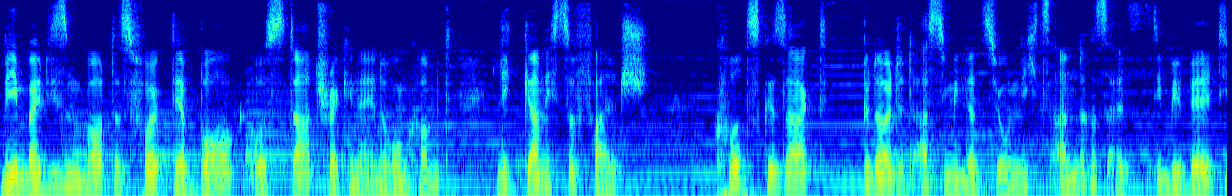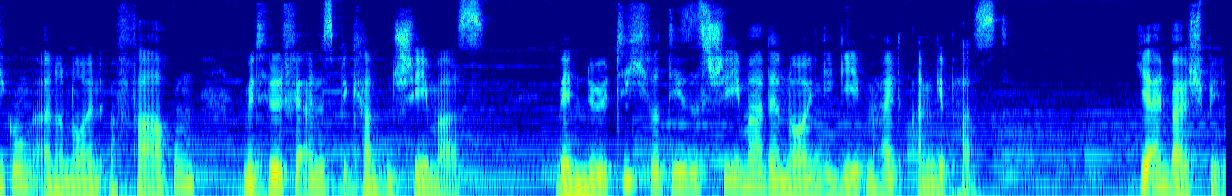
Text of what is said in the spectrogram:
Wem bei diesem Wort das Volk der Borg aus Star Trek in Erinnerung kommt, liegt gar nicht so falsch. Kurz gesagt bedeutet Assimilation nichts anderes als die Bewältigung einer neuen Erfahrung mit Hilfe eines bekannten Schemas. Wenn nötig, wird dieses Schema der neuen Gegebenheit angepasst. Hier ein Beispiel.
